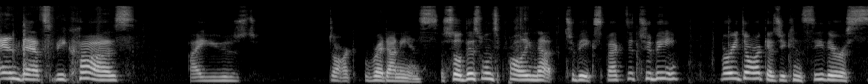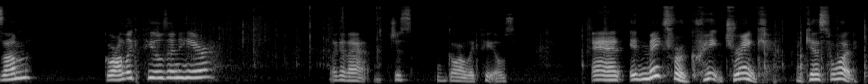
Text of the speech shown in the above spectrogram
And that's because I used dark red onions. So this one's probably not to be expected to be very dark. As you can see, there are some garlic peels in here. Look at that. Just garlic peels. And it makes for a great drink. And guess what?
